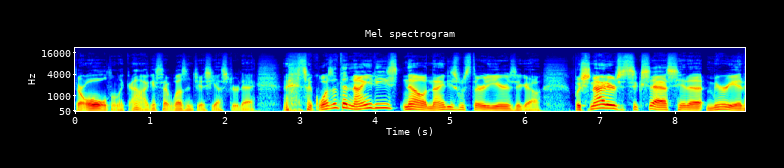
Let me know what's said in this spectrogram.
they're old. I'm like, oh, I guess that wasn't just yesterday. It's like, wasn't the 90s? No, 90s was 30 years ago. But Schneider's success hit a myriad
